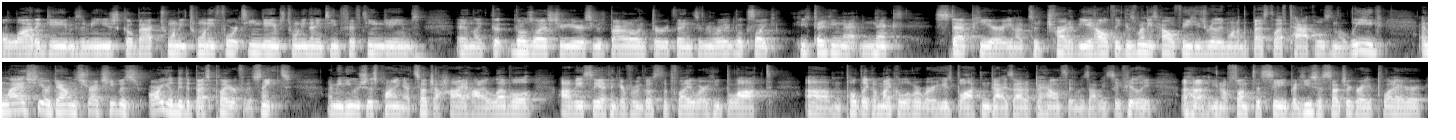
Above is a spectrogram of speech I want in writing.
a lot of games. I mean, you just go back 2020, 14 games, 2019, 15 games. And like the, those last two years, he was battling through things and really looks like he's taking that next step here, you know, to try to be healthy. Because when he's healthy, he's really one of the best left tackles in the league. And last year, down the stretch, he was arguably the best player for the Saints. I mean, he was just playing at such a high, high level. Obviously, I think everyone goes to the play where he blocked, um, pulled like a Michael over where he was blocking guys out of bounds, and it was obviously really, uh, you know, fun to see. But he's just such a great player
